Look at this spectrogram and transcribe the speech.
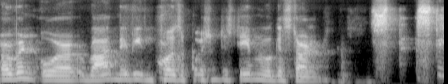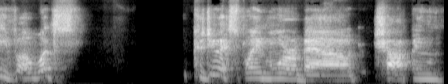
Irvin or Rod, maybe you can pose a question to Steve and we'll get started. S- Steve, uh, what's could you explain more about chopping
